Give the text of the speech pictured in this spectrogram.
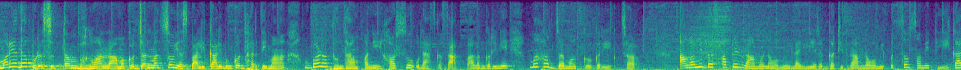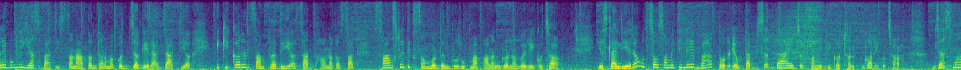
मर्यादा पुरुषोत्तम भगवान रामको जन्मोत्सव यसपालि कालेबुङको धरतीमा बडो धुमधाम अनि हर्षो उल्लासका साथ पालन गरिने महाजमर्को गरिएको छ। आगामी दस अप्रेल रामनवमीलाई लिएर गठित रामनवमी उत्सव समिति कालेबुङले यसबाजी सनातन धर्मको जगेरा जातीय एकीकरण सम्प्रदाय सद्भावनाका साथ सांस्कृतिक सम्वर्धनको रूपमा पालन गर्न गइरहेको छ। यसलाई लिएर उत्सव समितिले बहत्तर एउटा विशुद्ध आयोजक समिति गठन गरेको छ जसमा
